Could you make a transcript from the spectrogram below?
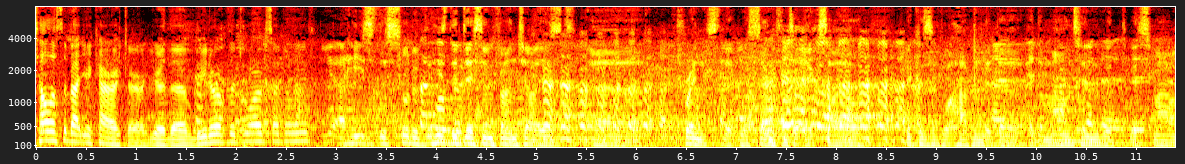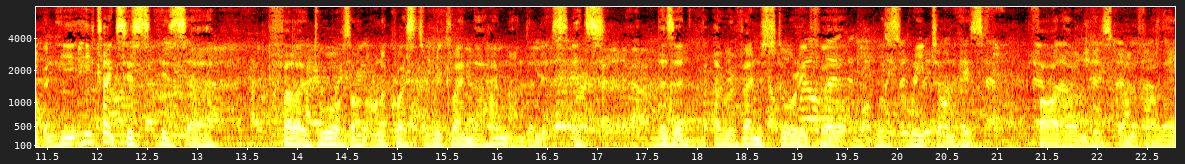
Tell us about your character. You're the leader of the dwarves, I believe. Yeah, he's the sort of he's the disenfranchised uh, prince that was sent into exile because of what happened at the at the mountain with, with Smaug, and he, he takes his his uh, fellow dwarves on, on a quest to reclaim their homeland, and it's it's there's a, a revenge story for what was reaped on his father and his grandfather.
